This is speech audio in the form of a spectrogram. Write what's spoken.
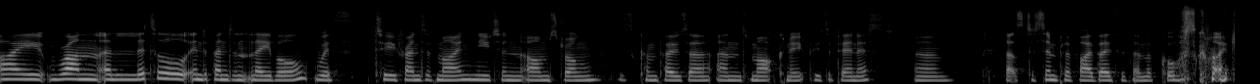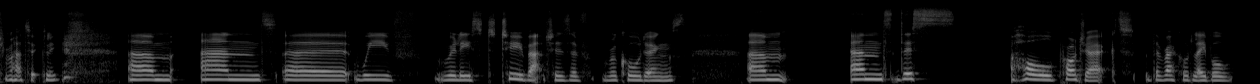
I run a little independent label with two friends of mine, Newton Armstrong, who's a composer, and Mark Knoop, who's a pianist. Um, that's to simplify both of them, of course, quite dramatically. Um, and uh, we've released two batches of recordings. Um, and this whole project, the record label,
